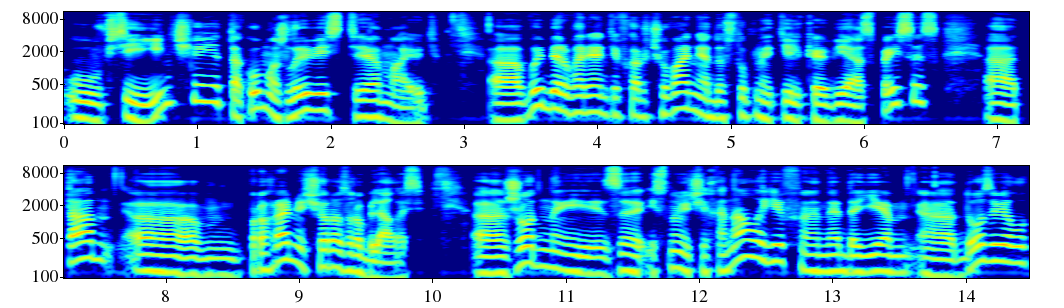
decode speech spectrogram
У всі інші таку можливість мають. Вибір варіантів харчування доступний тільки via Spaces та е, програмі, що розроблялась. Е, Жодний з існуючих аналогів е, не дає е, дозвіл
